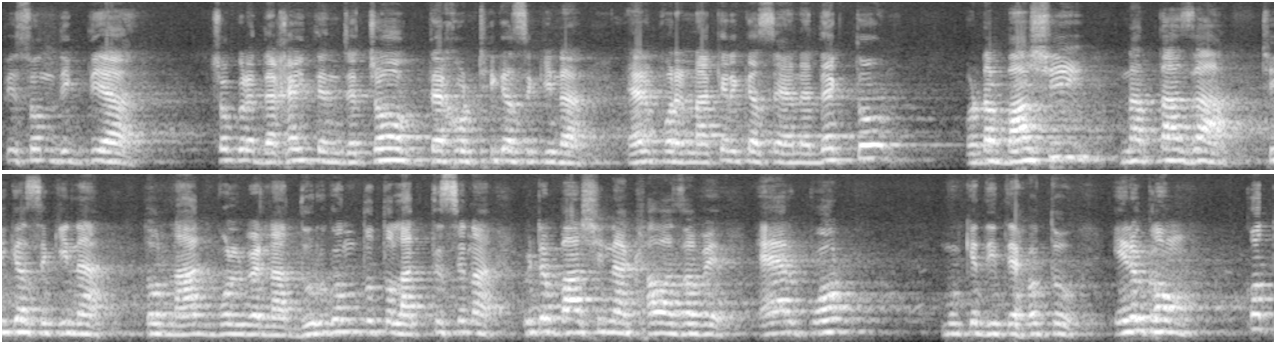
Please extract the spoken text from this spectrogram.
পিছন দিক দিয়া চোখে দেখাইতেন যে, চোখ দেখো, ঠিক আছে কিনা? এরপরে নাকের কাছে এনে দেখতো, ওটা বাসি না তাজা, ঠিক আছে কিনা? তো নাক বলবে, না, দুর্গন্ধ তো লাগতেছে না, ওইটা বাসি না, খাওয়া যাবে। এরপর মুখে দিতে হতো। এরকম কত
